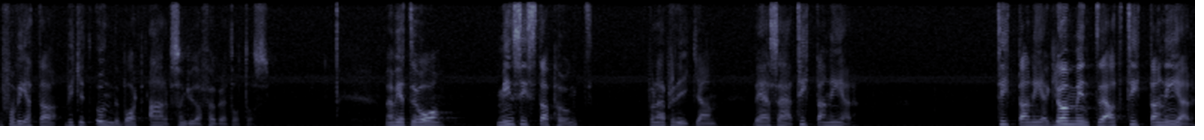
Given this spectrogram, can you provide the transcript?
få veta vilket underbart arv som Gud har förberett åt oss. Men vet du vad? Min sista punkt på den här predikan, det är så här, titta ner. Titta ner, glöm inte att titta ner.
